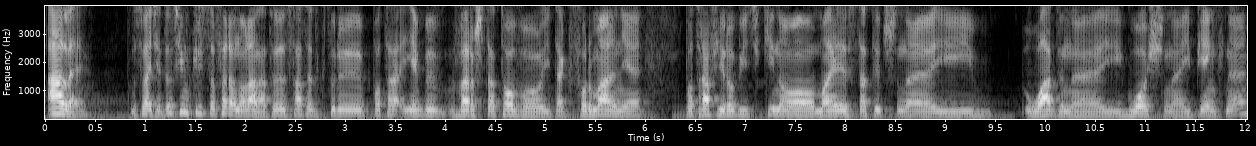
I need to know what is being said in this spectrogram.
Ale, no słuchajcie, to jest film Christophera Nolana, to jest facet, który jakby warsztatowo i tak formalnie potrafi robić kino majestatyczne i ładne i głośne i piękne.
